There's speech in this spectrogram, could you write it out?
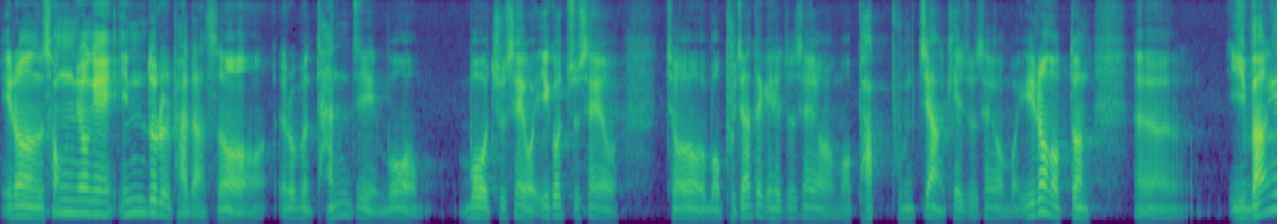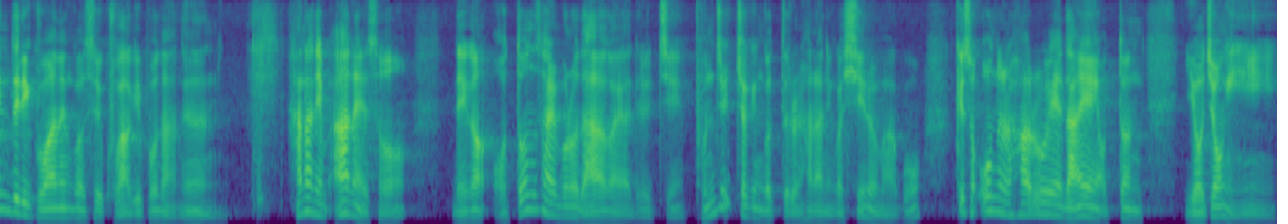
이런 성령의 인도를 받아서 여러분 단지 뭐 뭐뭐 주세요, 이것 주세요, 저 뭐 부자 되게 해주세요, 뭐 밥 굶지 않게 해주세요, 뭐 이런 어떤 어, 이방인들이 구하는 것을 구하기보다는 하나님 안에서 내가 어떤 삶으로 나아가야 될지 본질적인 것들을 하나님과 씨름하고 그래서 오늘 하루의 나의 어떤 여정이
